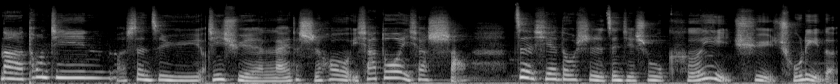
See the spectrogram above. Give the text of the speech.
那痛经，甚至于经血来的时候一下多一下少，这些都是贞洁术可以去处理的，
